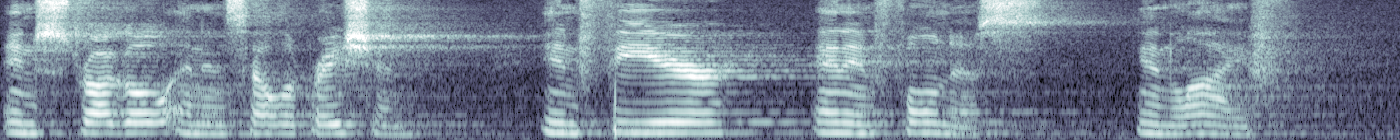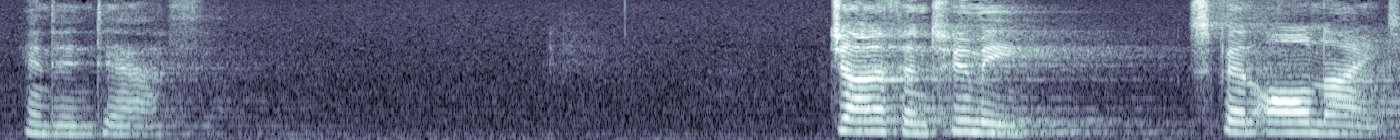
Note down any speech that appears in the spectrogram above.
in struggle and in celebration, in fear and in fullness, in life and in death. Jonathan Toomey spent all night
